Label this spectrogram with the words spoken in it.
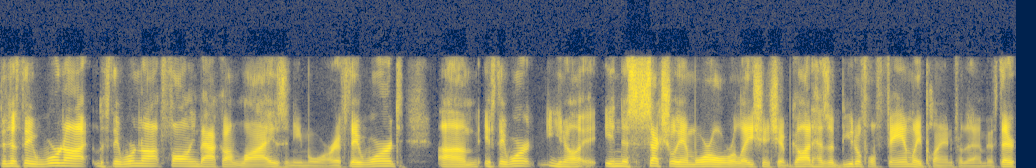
that if they were not if they were not falling back on lies anymore. If they weren't um, if they weren't you know in this sexually immoral relationship god has a beautiful family plan for them. If they're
